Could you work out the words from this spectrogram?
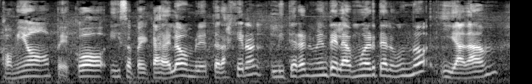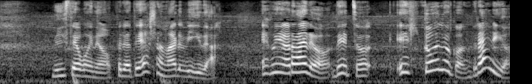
comió, pecó, hizo pecar al hombre, trajeron literalmente la muerte al mundo y Adán dice, bueno, pero te voy a llamar vida? Es medio raro, de hecho, es todo lo contrario.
